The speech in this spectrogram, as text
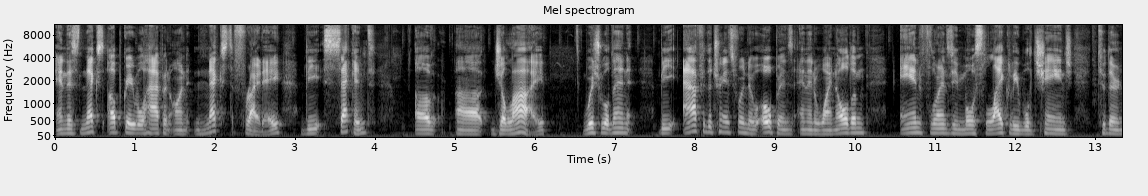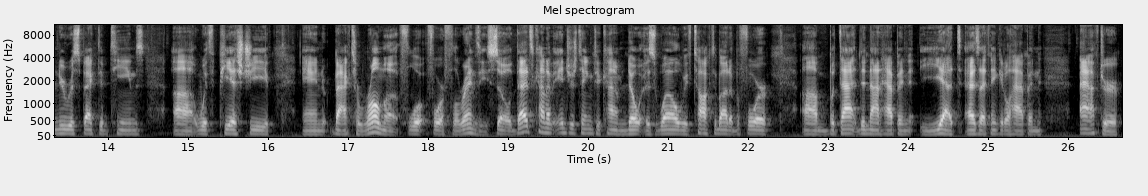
and this next upgrade will happen on next Friday, the 2nd of uh, July, which will then be after the transfer window opens, and then Wijnaldum and Florenzi most likely will change to their new respective teams uh, with PSG and back to Roma for, for Florenzi. So that's kind of interesting to kind of note as well. We've talked about it before, um, but that did not happen yet, as I think it'll happen after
